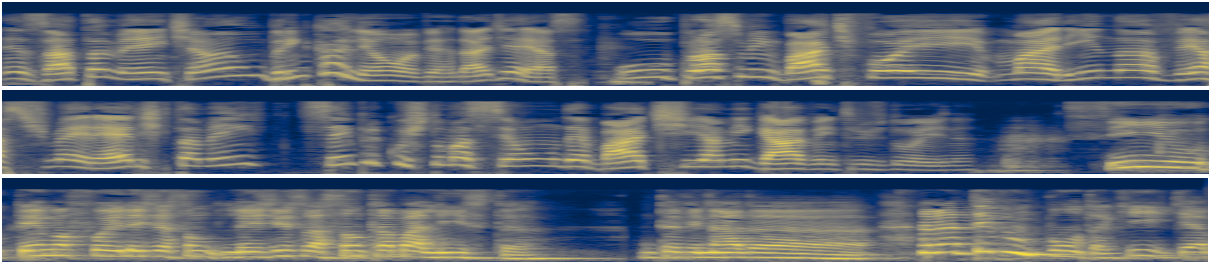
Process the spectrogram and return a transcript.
Exatamente, é um brincalhão, a verdade é essa. O próximo embate foi Marina versus Meireles, que também sempre costuma ser um debate amigável entre os dois, né? Sim, o tema foi legislação, legislação trabalhista. Não teve nada. Na verdade, teve um ponto aqui que a,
